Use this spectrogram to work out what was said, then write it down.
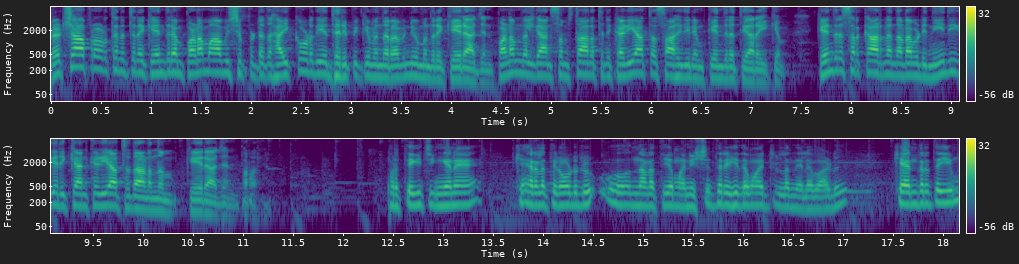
രക്ഷാപ്രവർത്തനത്തിന് കേന്ദ്രം പണം ആവശ്യപ്പെട്ടത് ഹൈക്കോടതിയെ ധരിപ്പിക്കുമെന്ന് റവന്യൂ മന്ത്രി കെ രാജൻ. പണം നൽകാൻ സംസ്ഥാനത്തിന് കഴിയാത്ത സാഹചര്യം കേന്ദ്രത്തെ അറിയിക്കും. കേന്ദ്ര സർക്കാരിന്റെ നടപടി നീതീകരിക്കാൻ കഴിയാത്തതാണെന്നും കെ രാജൻ പറഞ്ഞു. പ്രത്യേകിച്ച് ഇങ്ങനെ കേരളത്തിനോടൊരു നടത്തിയ മനുഷ്യത്വരഹിതമായിട്ടുള്ള നിലപാട് കേന്ദ്രത്തെയും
